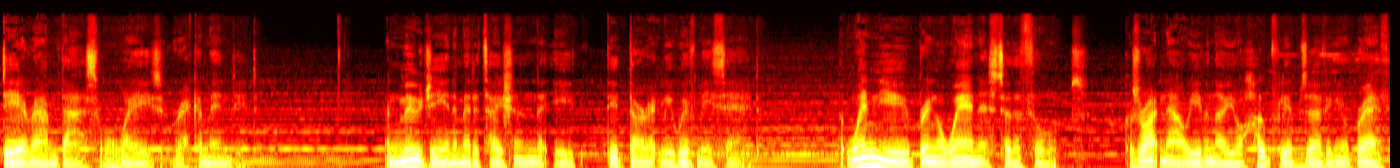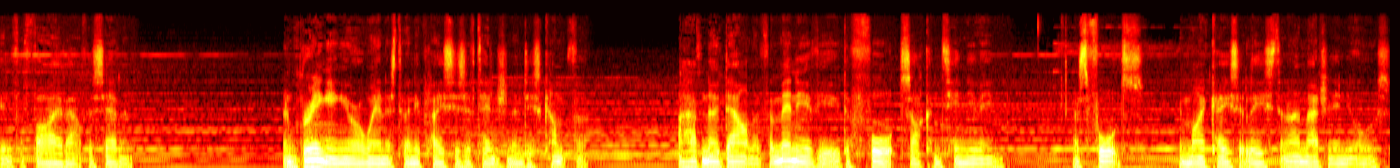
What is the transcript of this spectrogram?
dear Ram Dass always recommended. And Mooji, in a meditation that he did directly with me, said that when you bring awareness to the thoughts, because right now, even though you're hopefully observing your breath in for five, out for seven, and bringing your awareness to any places of tension and discomfort, I have no doubt that for many of you, the thoughts are continuing. As thoughts in my case at least, and I imagine in yours,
